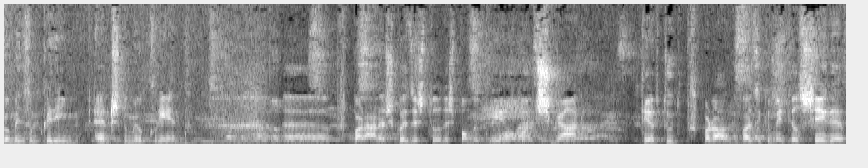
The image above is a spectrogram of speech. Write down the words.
pelo menos um bocadinho antes do meu cliente, uh, preparar as coisas todas para o meu cliente quando chegar ter tudo preparado. Basicamente ele chega,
